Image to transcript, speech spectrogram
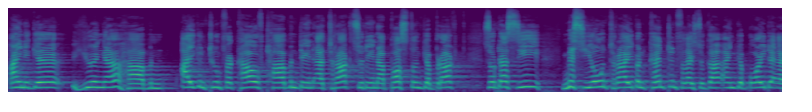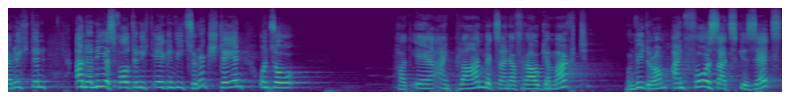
einige Jünger haben Eigentum verkauft, haben den Ertrag zu den Aposteln gebracht, sodass sie Mission treiben könnten, vielleicht sogar ein Gebäude errichten. Ananias wollte nicht irgendwie zurückstehen und so hat er einen Plan mit seiner Frau gemacht und wiederum einen Vorsatz gesetzt.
